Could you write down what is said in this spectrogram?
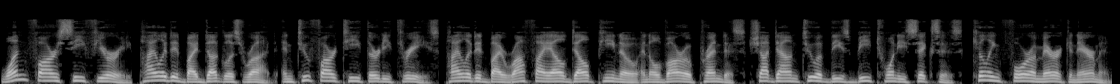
One FAR Sea Fury piloted by Douglas Rudd and two FAR T-33s piloted by Rafael Del Pino and Alvaro Prendes shot down two of these B-26s, killing four American airmen.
